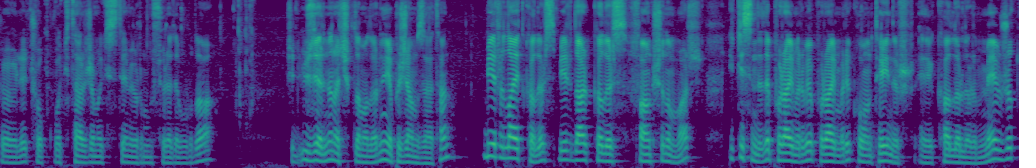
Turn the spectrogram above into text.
şöyle çok vakit harcamak istemiyorum bu sürede burada. Şimdi üzerinden açıklamalarını yapacağım zaten. Bir light colors, bir dark colors fonksiyonum var. İkisinde de primary ve primary container e, color'larım mevcut.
